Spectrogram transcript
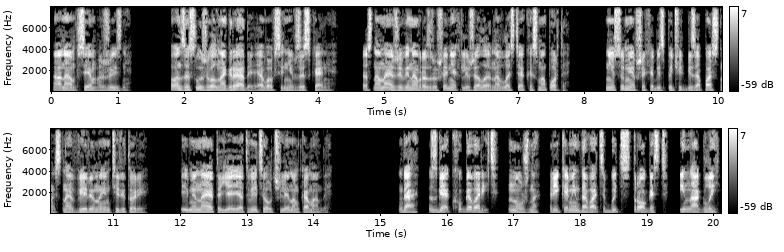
а нам всем — жизни. Он заслуживал награды, а вовсе не взыскания. Основная же вина в разрушениях лежала на властях космопорта, не сумевших обеспечить безопасность на вверенной им территории. Именно это я и ответил членам команды. «Да, с Гекху говорить. Нужно. Рекомендовать быть строгость и наглый».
